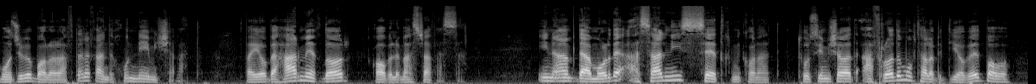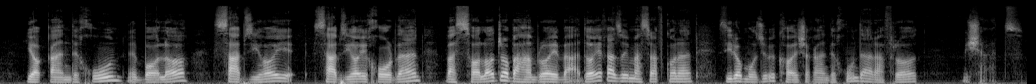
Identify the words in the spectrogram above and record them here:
موجب بالا رفتن قند خون نمی شود و یا به هر مقدار قابل مصرف هستند این امر در مورد اصل نیز صدق می کند توصیه می شود افراد مبتلا به دیابت با یا قند خون بالا سبزی های, سبزی های خوردن و سالاد را به همراه وعدای غذایی مصرف کنند زیرا موجب کاهش قند خون در افراد می شود.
